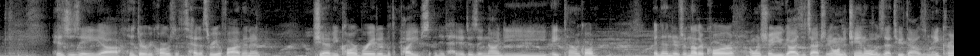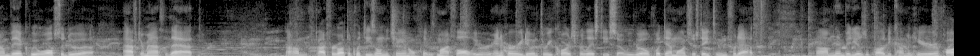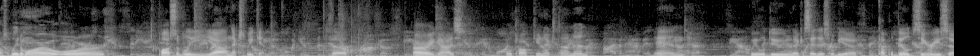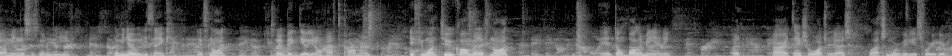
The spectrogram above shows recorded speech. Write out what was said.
his is a uh, his derby car was had a 305 in it. Chevy carbureted with pipes, and it, it is a 98 town car. And then there's another car I want to show you guys. It's actually on the channel. It was that 2008 Crown Vic. We will also do a aftermath of that. Um, I forgot to put these on the channel. It was my fault. We were in a hurry doing three cars for Listy, so we will put them on. So stay tuned for that. Um, then videos will probably be coming here possibly tomorrow or possibly uh, next weekend. So Alright, guys. We'll talk to you next time then. And we will do, like I said, this will be a couple build series. So, I mean, this is going to be. Let me know what you think. If not, it's no big deal. You don't have to comment. If you want to, comment. If not, it don't bother me any. But, alright, thanks for watching, guys. We'll have some more videos for you here.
